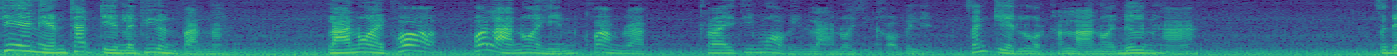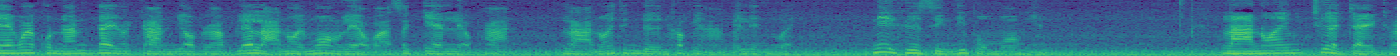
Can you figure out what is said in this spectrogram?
ที่เห็นชัดเจนเลยพี่ปันปันนะหลาน้อยเพราะเพราะหลาน้อยเห็นความรักใครที่มอบเห็นหลาน้อยสิเขาไปเล่นสังเกตโหลดคันหลาน้อยเดินหา แสดงว่าคนนั้นได้การยอมรับและหลาน้อยมองแล้วว่า สแกนแล้วผ่าน หลาน้อยถึงเดินเข้าไปหาไปเล่นด้วย นี่คือสิ่งที่ผมมองเห็นหลาน้อยเชื่อใจใคร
